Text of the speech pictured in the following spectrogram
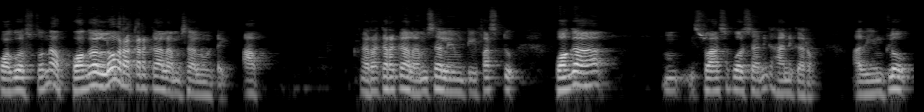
పొగ వస్తుంది. ఆ పొగల్లో రకరకాల అంశాలు ఉంటాయి. ఆ రకరకాల అంశాలు ఏమిటి? ఫస్ట్ పొగ శ్వాసకోశానికి హానికరం. అది ఇంట్లో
